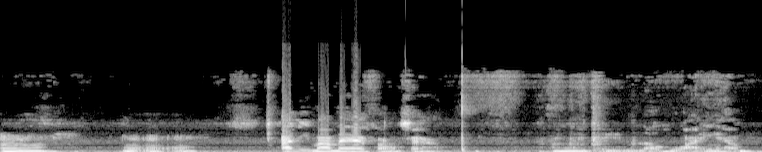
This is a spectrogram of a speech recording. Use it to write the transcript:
Mm. Mm-mm-mm. I need my mask on, child. I don't even know who I am.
